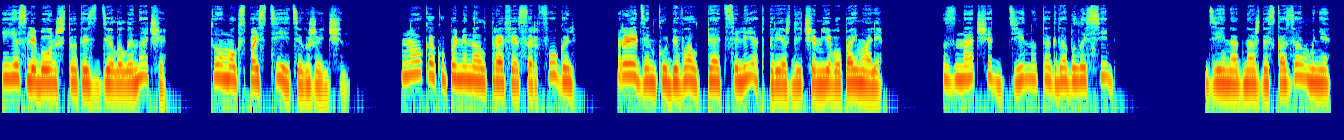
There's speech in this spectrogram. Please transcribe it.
И если бы он что-то сделал иначе, то мог спасти этих женщин. Но, как упоминал профессор Фоголь, Реддинг убивал пять лет, прежде чем его поймали. Значит, Дину тогда было семь. Дин однажды сказал мне,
